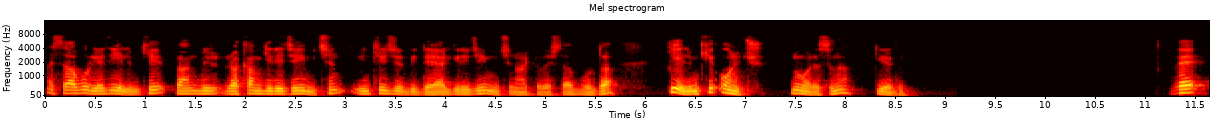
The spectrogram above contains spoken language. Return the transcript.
Mesela buraya diyelim ki ben bir rakam gireceğim için integer bir değer gireceğim için arkadaşlar burada diyelim ki 13 numarasını girdim. Ve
